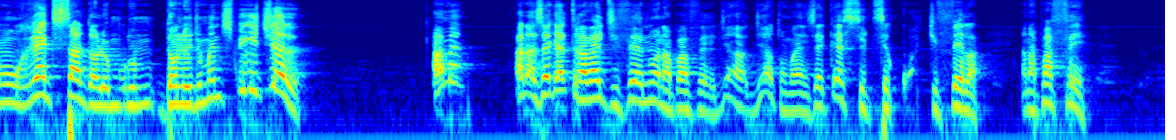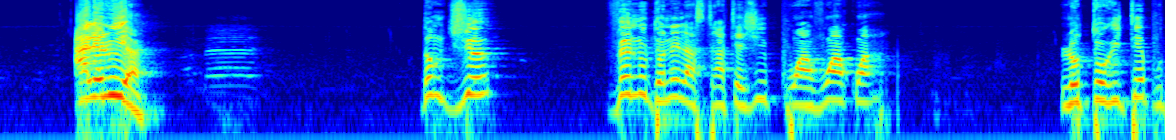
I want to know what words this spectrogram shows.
On règle ça dans le, dans le domaine spirituel. Amen. Alors, c'est quel travail tu fais? Nous, on n'a pas fait. Dis dis à ton voisin, c'est c'est quoi tu fais là? On n'a pas fait. Alléluia. Donc, Dieu veut nous donner la stratégie pour avoir quoi? L'autorité pour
